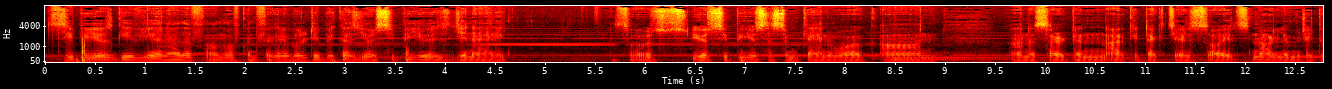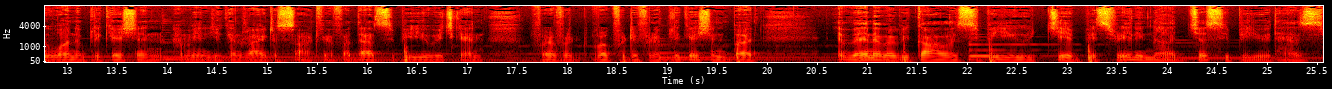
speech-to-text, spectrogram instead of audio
CPUs give you another form of configurability because your CPU is generic. So your CPU system can work on on a certain architecture, so it's not limited to one application. I mean, you can write a software for that CPU which can for, for work for different application, but whenever we call a CPU chip, it's really not just CPU, it has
